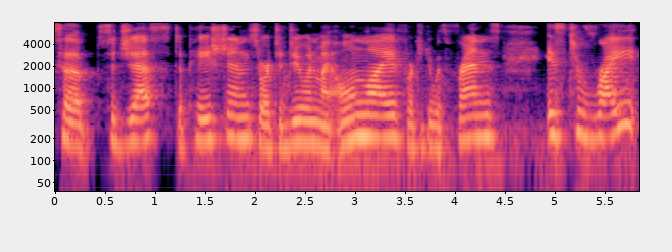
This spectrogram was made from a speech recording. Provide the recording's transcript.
to suggest to patients or to do in my own life or to do with friends is to write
